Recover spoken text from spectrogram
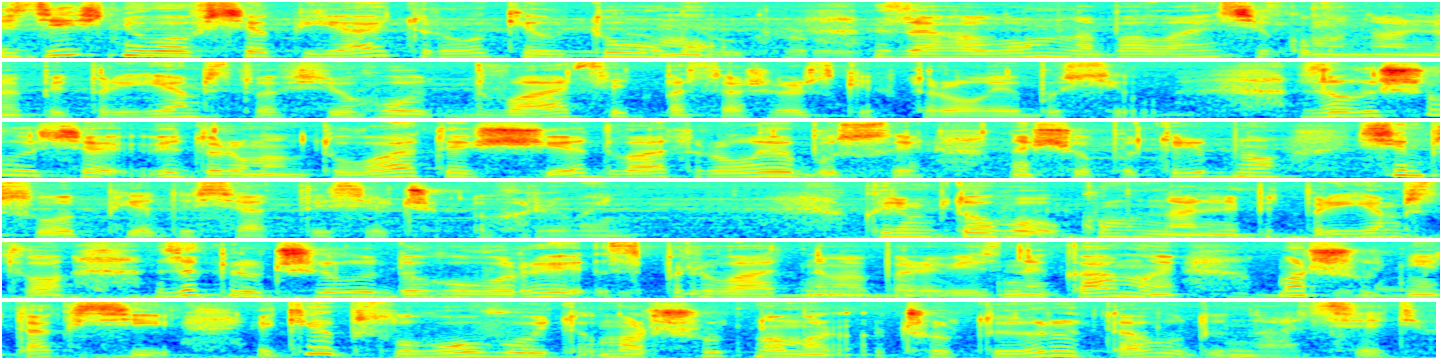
здійснювався 5 років тому. Загалом на балансі комунального підприємства всього 20 пасажирських тролейбусів. Залишилося відремонтувати ще два тролейбуси, на що потрібно 750 тисяч гривень. Крім того, комунальне підприємство заключило договори з приватними перевізниками маршрутні таксі, які обслуговують маршрут номер 4 та 11.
